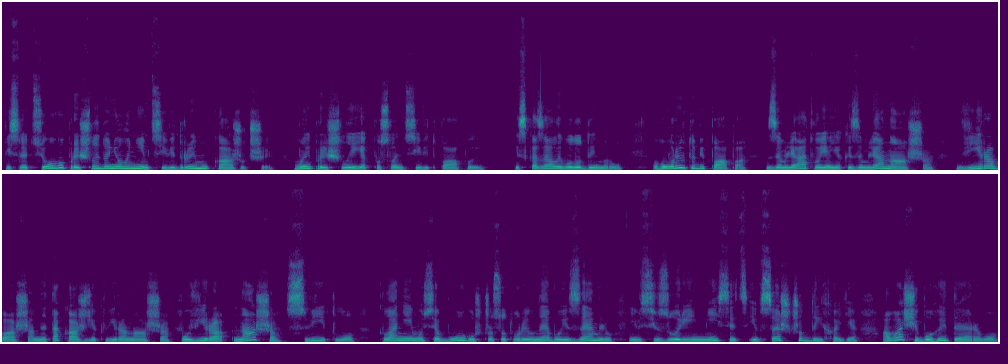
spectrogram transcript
Після цього прийшли до нього німці від Риму, кажучи ми прийшли як посланці від папи. І сказали Володимиру говорив тобі папа, земля твоя, як і земля наша, віра ваша не така ж, як віра наша, бо віра наша світло. Кланяємося Богу, що сотворив небо і землю, і всі зорі і місяць, і все, що дихає, а ваші боги дерево.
